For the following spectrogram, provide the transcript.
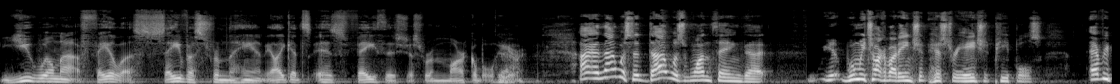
you will not fail us. Save us from the hand. Like it's, his faith is just remarkable here. Uh, and that was a, that was one thing that you know, when we talk about ancient history, ancient peoples, every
